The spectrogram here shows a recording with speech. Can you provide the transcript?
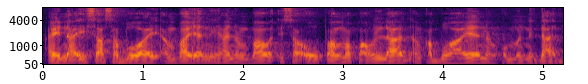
ay naisa sa buhay ang bayanihan ng bawat isa upang mapaunlad ang kabuhayan ng komunidad.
